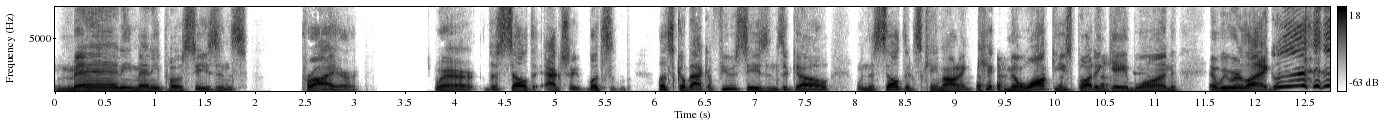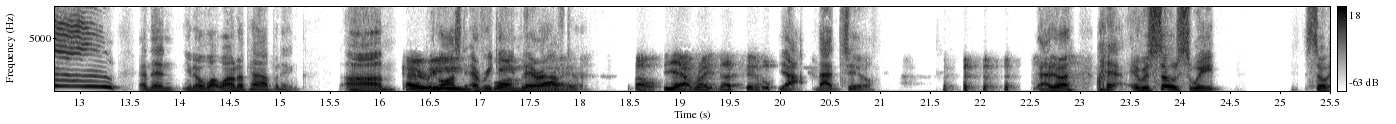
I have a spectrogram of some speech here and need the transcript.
Mhm. many many postseasons prior, where the Celtic actually let's let's go back a few seasons ago when the Celtics came out and kicked Milwaukee's butt in game one, and we were like, Woo! and then you know what wound up happening? Um, Kyrie we lost every game thereafter. Oh, yeah, right. That too. Yeah, that too. Yeah, it was so sweet. So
